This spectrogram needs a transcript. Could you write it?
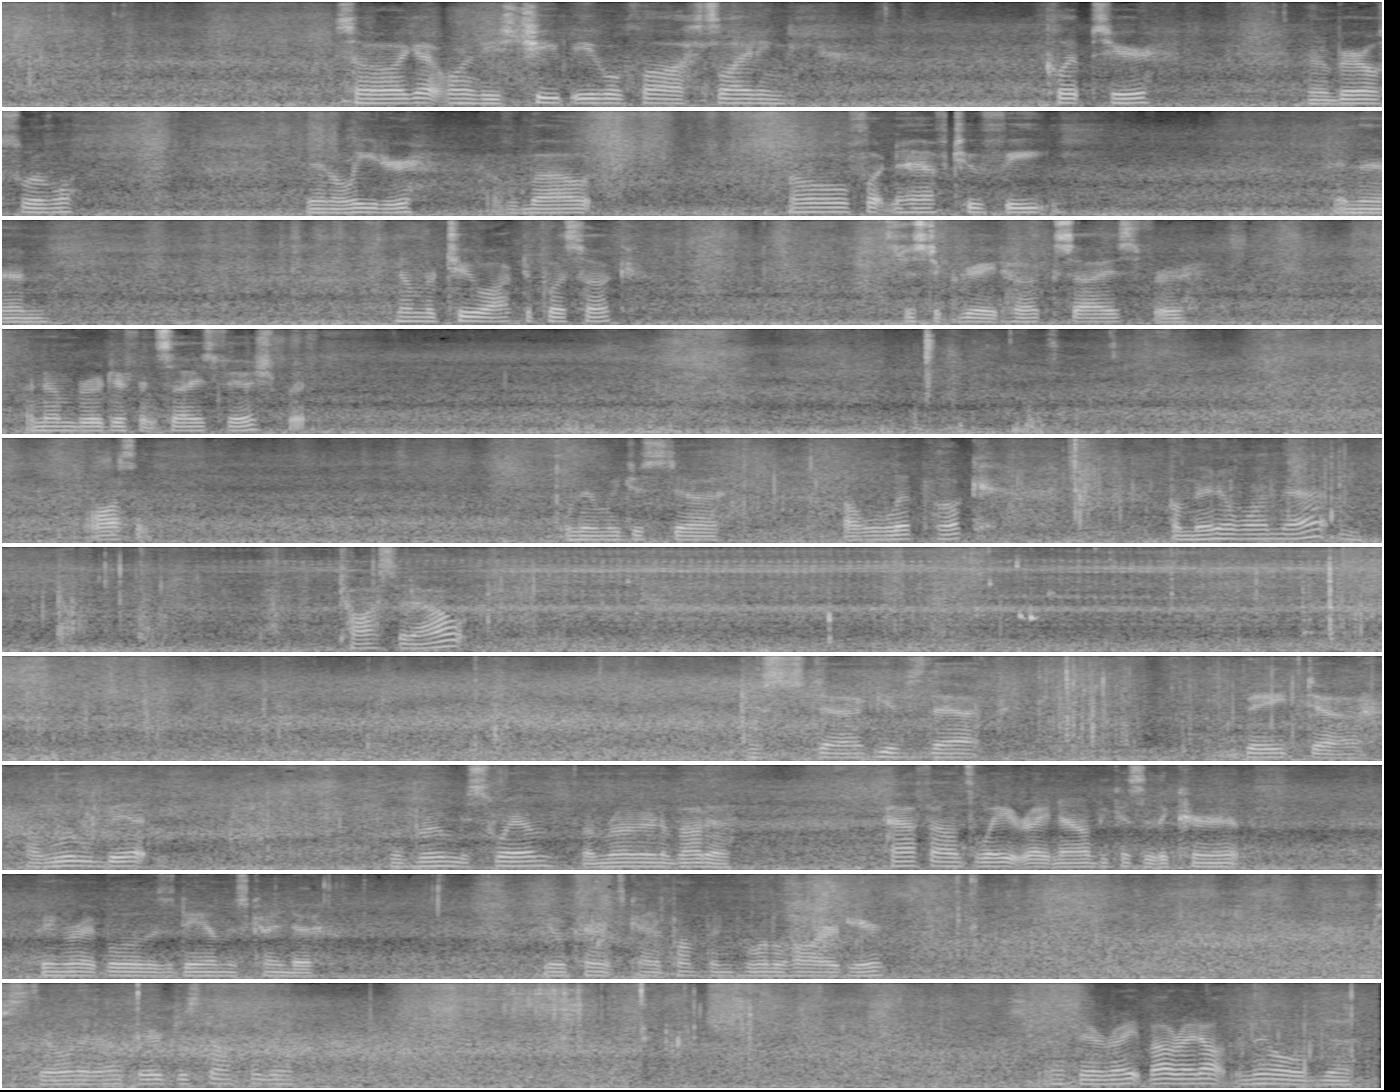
So I got one of these cheap Eagle Claw sliding clips here. And a barrel swivel. Then a leader of about oh foot and a half two feet. And then number two octopus hook. It's just a great hook size for a number of different size fish but awesome. And then we just uh, a lip hook, a minnow on that, and toss it out. Just uh, gives that bait uh, a little bit of room to swim. I'm running about a half ounce weight right now because of the current. Being right below this dam is kind of, the old current's kind of pumping a little hard here. I'm just throwing it out there just off of the out there right about right out in the middle of the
